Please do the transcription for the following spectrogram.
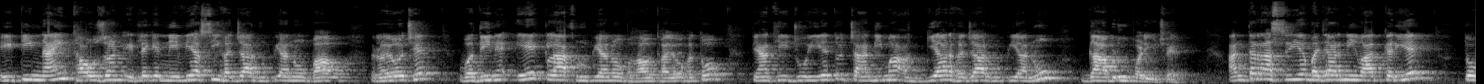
એટી નાઇન થાઉઝન્ડ એટલે કે નેવ્યાસી હજાર રૂપિયાનો ભાવ રહ્યો છે. વધીને એક લાખ રૂપિયાનો ભાવ થયો હતો. ત્યાંથી જોઈએ તો ચાંદીમાં અગિયાર હજાર રૂપિયાનું ગાબડું પડ્યું છે. આંતરરાષ્ટ્રીય બજારની વાત કરીએ તો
